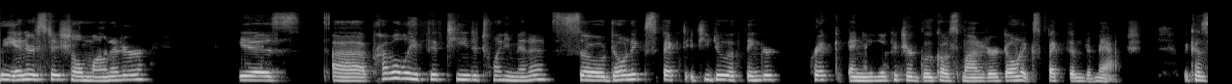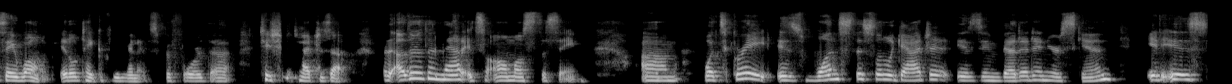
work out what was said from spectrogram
the interstitial monitor is uh, probably 15 to 20 minutes. So don't expect, if you do a finger prick and you look at your glucose monitor, don't expect them to match because they won't. It'll take a few minutes before the tissue catches up. But other than that, it's almost the same. Um, what's great is once this little gadget is embedded in your skin, it is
